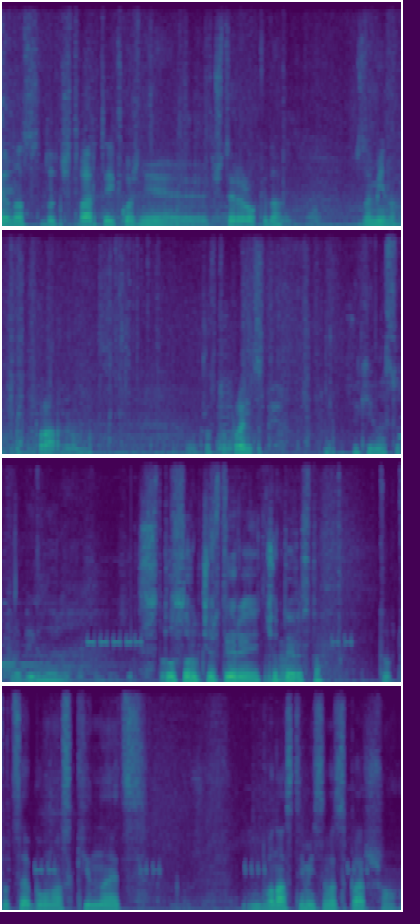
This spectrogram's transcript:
це у нас до 4 кожні 4 роки, да? Заміна. Правильно. Просто в принципі. Який у нас тут пробіг, да? 144 400. Тобто це був у нас кінець 12 місяця 21-го.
